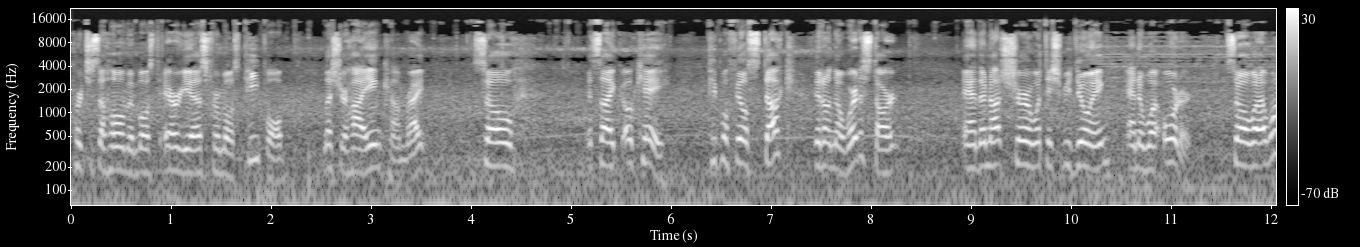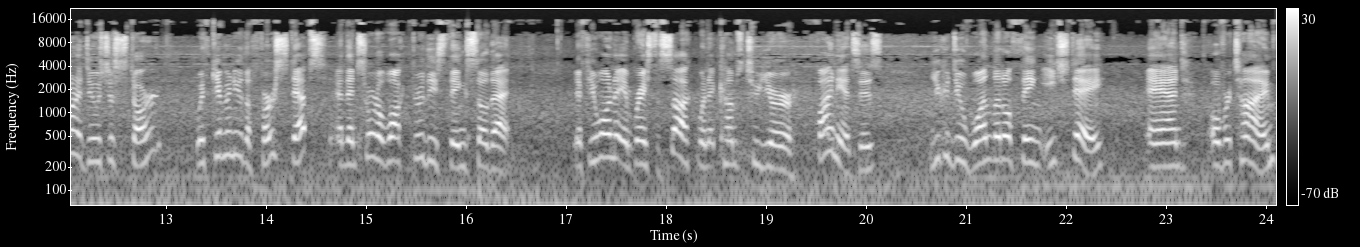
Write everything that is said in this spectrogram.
purchase a home in most areas for most people, unless you're high income, right? So it's like, okay, people feel stuck, they don't know where to start, and they're not sure what they should be doing and in what order. So, what I want to do is just start with giving you the first steps and then sort of walk through these things so that if you want to embrace the suck when it comes to your finances, you can do one little thing each day, and over time,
